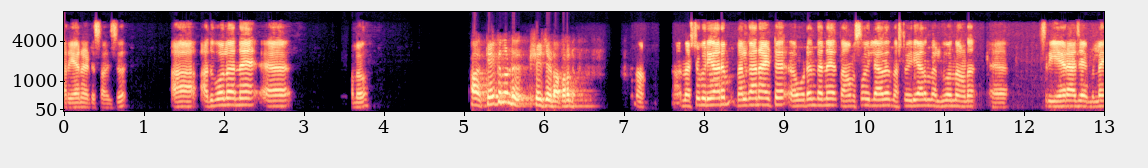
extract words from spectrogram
അറിയാനായിട്ട് സാധിച്ചത്. അതുപോലെ തന്നെ ഹലോ? ആ കേൾക്കുന്നുണ്ട് ഷെയ്ച്ചേട്ടാ പറഞ്ഞു. നഷ്ടപരിഹാരം നൽകാനായിട്ട് ഉടൻ തന്നെ താമസമില്ലാതെ നഷ്ടപരിഹാരം നൽകുമെന്നാണ് Shri A Raja M L A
